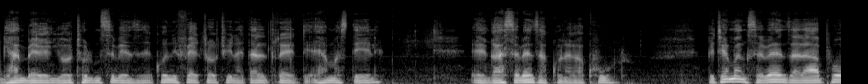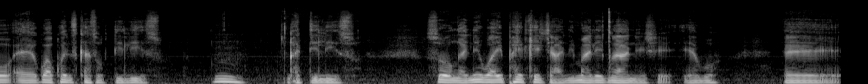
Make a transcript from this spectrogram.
Ngihambeke ngiyothola umsebenzi khona ifactory okuthiwa Natal Thread eHammersdale eh ngasebenza khona kakhulu. Bithe mangisebenza lapho eh kwakhona isikhathi sokudiliswa. Ngadiliswa. So nganikwa ipackage imali encane nje yebo. Eh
